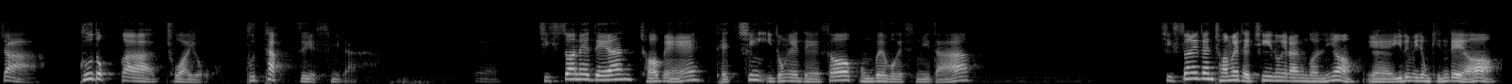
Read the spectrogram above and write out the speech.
자, 구독과 좋아요 부탁드리겠습니다. 네, 직선에 대한 점의 대칭 이동에 대해서 공부해 보겠습니다. 직선에 대한 점의 대칭 이동이라는 거는요, 예, 이름이 좀 긴데요.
